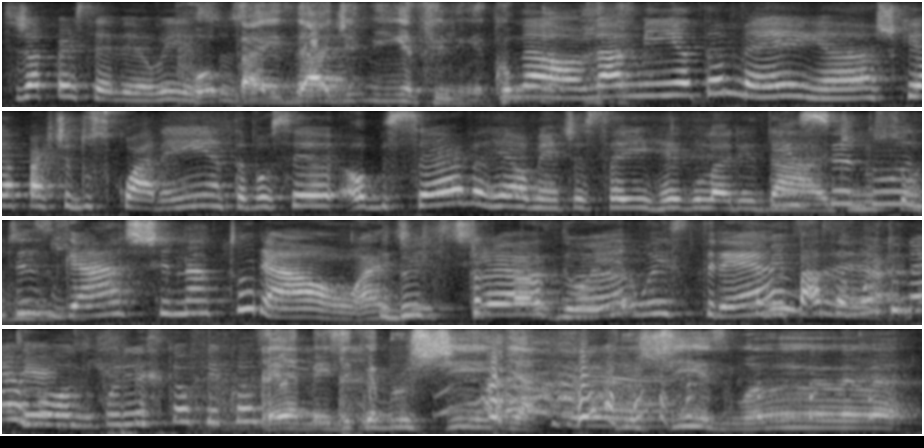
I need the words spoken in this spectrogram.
Você já percebeu isso? Opa, a idade minha, filhinha. Como não, na minha também. Acho que a partir dos 40 você observa realmente essa irregularidade Isso é no do sorriso. desgaste natural. A E do estresse, do- né? O estresse. Você me passa é, muito nervoso, ter- por isso que eu fico assim. É, mas isso aqui é bruxinha, bruxismo.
